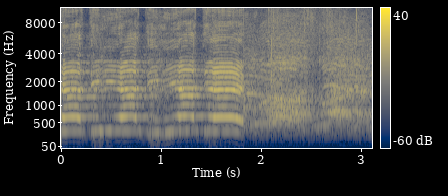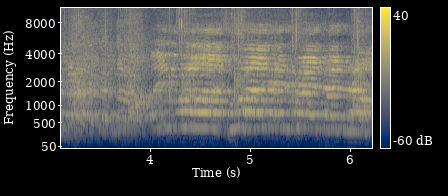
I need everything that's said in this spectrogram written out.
اليد اليد المدنة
